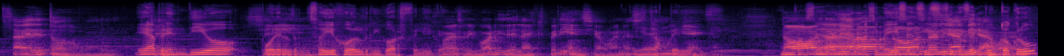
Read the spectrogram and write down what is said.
sabe de todo, weón. He Que- aprendido por el. Soy hijo del rigor, Felipe. Hijo del rigor y de la experiencia, weón. Eso está muy bien. No, Entonces, en realidad ahora no. si me no, en si- realidad, si es el mira. punto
